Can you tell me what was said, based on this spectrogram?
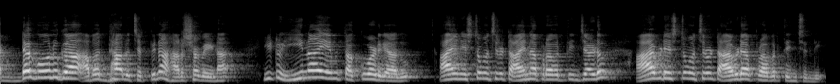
అడ్డగోలుగా అబద్ధాలు చెప్పిన హర్షవీణ. ఇటు ఈయన ఏం తక్కువడు కాదు. ఆయన ఇష్టం వచ్చినట్టు ఆయన ప్రవర్తించాడు ఆవిడ ఇష్టం వచ్చినట్టు ఆవిడ ప్రవర్తించింది.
